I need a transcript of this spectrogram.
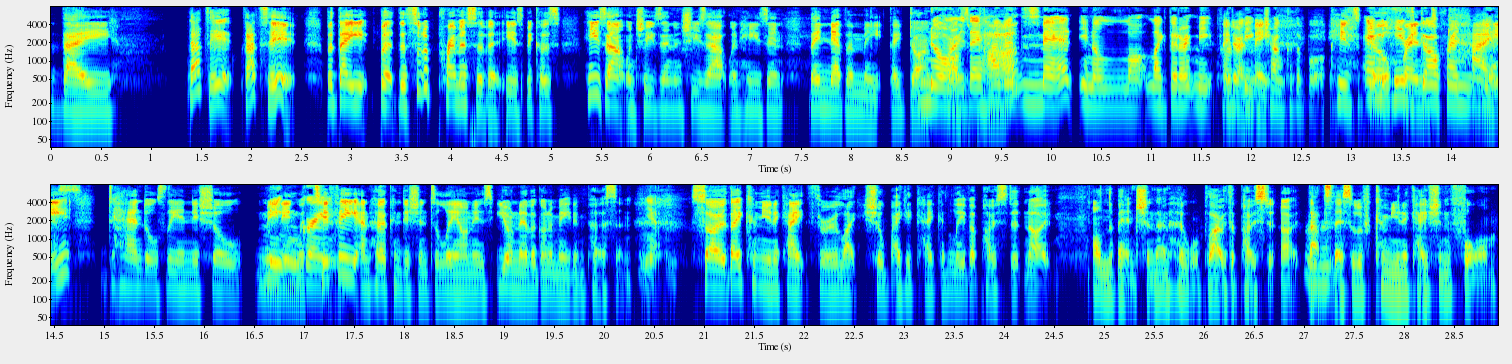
They That's it. that's it. But they but the sort of premise of it is because he's out when she's in and she's out when he's in, they never meet. They don't no, they paths. haven't met in a lot. Like they don't meet for They a big meet. chunk of the book. His And girlfriend, his girlfriend, Kay yes. handles the initial Meet meeting with greet. Tiffy, and her condition to Leon is you're never going to meet in person. Yeah. So they communicate through like she'll bake a cake and leave a post-it note on the bench, and then he'll reply with a post-it note. Mm-hmm. That's their sort of communication form.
